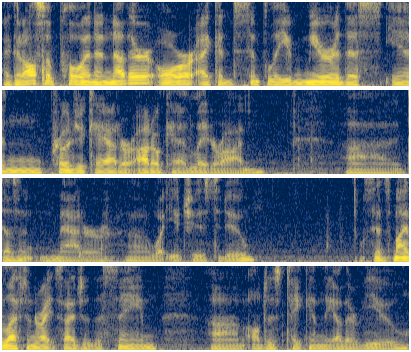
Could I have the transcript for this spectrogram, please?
I could also pull in another, or I could simply mirror this in progeCAD or AutoCAD later on. Uh, it doesn't matter uh, what you choose to do. Since my left and right sides are the same, um, I'll just take in the other view.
